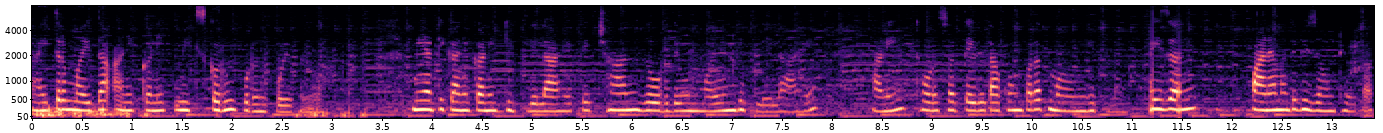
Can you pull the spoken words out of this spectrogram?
नाहीतर मैदा आणि कणिक मिक्स करून पुरणपोळी बनवा. मी या ठिकाणी कणिक घेतलेलं आहे. ते छान जोर देऊन मळून घेतलेलं आहे आणि थोडंसं तेल टाकून परत मळून घेतलं. काही जण पाण्यामध्ये भिजवून ठेवतात.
